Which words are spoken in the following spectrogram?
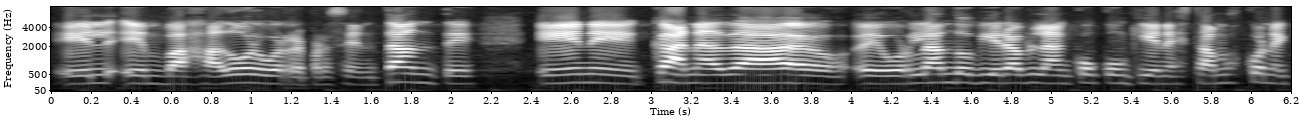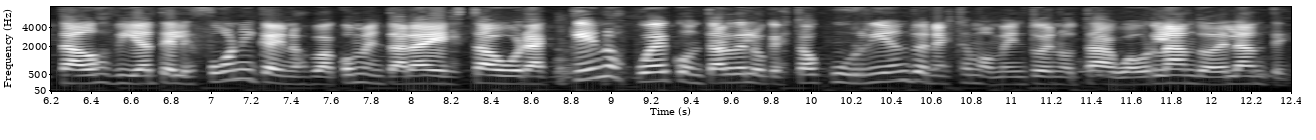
el embajador o el representante en eh, Canadá, eh, Orlando Viera Blanco, con quien estamos conectados vía telefónica y nos va a comentar a esta hora. ¿Qué nos puede contar de lo que está ocurriendo en este momento en Ottawa? Orlando, adelante.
